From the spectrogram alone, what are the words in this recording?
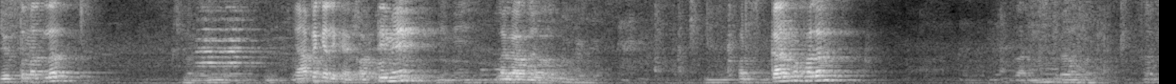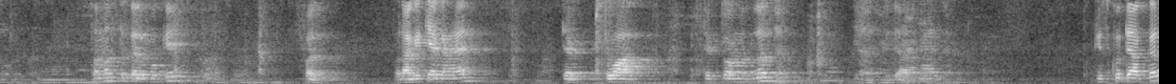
युक्त मतलब? यहाँ पे क्या लिखा है? भक्ति में लगा हुआ। और कर्म फलम समस्त कर्मों के फल। और आगे क्या कहा है? त्यक्त्वा। त्यक्त्वा मतलब? त्याग। किसको त्याग कर?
